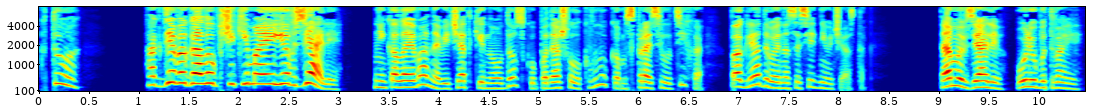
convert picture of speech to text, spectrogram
Кто? А где вы, голубчики мои, ее взяли? Николай Иванович откинул доску, подошел к внукам, спросил тихо, поглядывая на соседний участок. Там и взяли, у Любы твоей.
